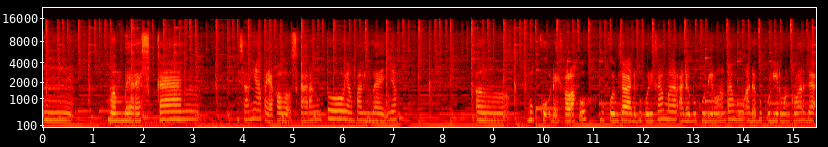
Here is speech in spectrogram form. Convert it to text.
mm, membereskan misalnya apa ya kalau sekarang tuh yang paling banyak uh, buku deh. Kalau aku buku misalnya ada buku di kamar ada buku di ruang tamu ada buku di ruang keluarga.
